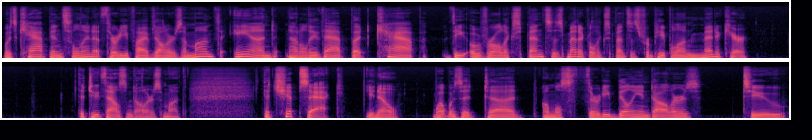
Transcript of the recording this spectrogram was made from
was cap insulin at $35 a month. And not only that, but cap the overall expenses, medical expenses for people on Medicare, to $2,000 a month. The CHIPS Act, you know, what was it? Uh, almost $30 billion to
